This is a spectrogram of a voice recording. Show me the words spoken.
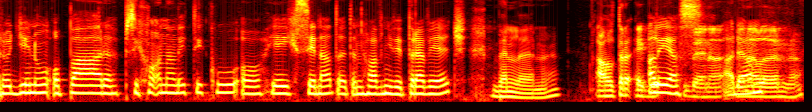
rodinu, o pár psychoanalytiků, o jejich syna, to je ten hlavní vypravěč. Ben Lerner. Alter ego Alias Bena, Adam. Bena Lerner.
